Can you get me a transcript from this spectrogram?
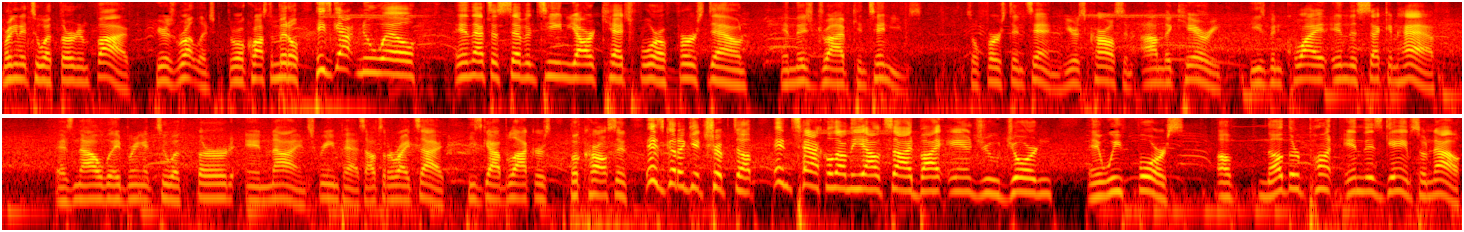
bringing it to a third and five. Here's Rutledge. Throw across the middle. He's got Newell, and that's a 17 yard catch for a first down. And this drive continues. So first and 10. Here's Carlson on the carry. He's been quiet in the second half as now they bring it to a third and nine. Screen pass out to the right side. He's got blockers, but Carlson is going to get tripped up and tackled on the outside by Andrew Jordan. And we force another punt in this game. So now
